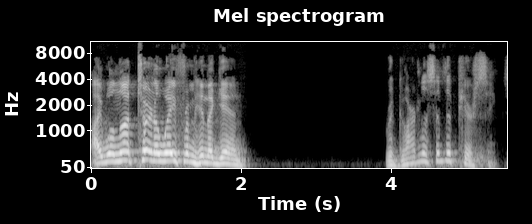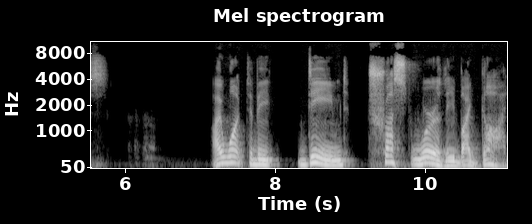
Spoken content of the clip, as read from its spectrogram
I will not turn away from him again, regardless of the piercings. I want to be deemed trustworthy by God.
